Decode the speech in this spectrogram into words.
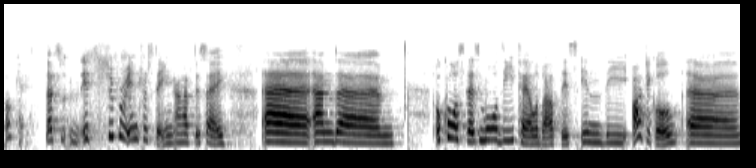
Okay, that's it's super interesting, I have to say, uh, and. Um, of course, there's more detail about this in the article, uh,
